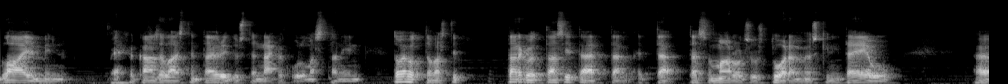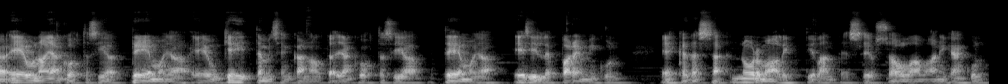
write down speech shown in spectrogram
laajemmin ehkä kansalaisten tai yritysten näkökulmasta, niin toivottavasti tarkoittaa sitä, että, että tässä on mahdollisuus tuoda myöskin niitä EU, EUn ajankohtaisia teemoja, EUn kehittämisen kannalta ajankohtaisia teemoja esille paremmin kuin ehkä tässä normaalitilanteessa, jossa ollaan vaan ikään kuin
